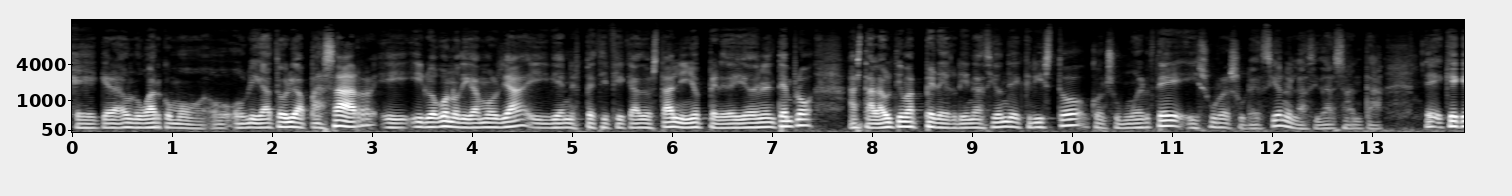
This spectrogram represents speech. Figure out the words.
eh, que era un lugar como obligatorio a pasar, y, luego no digamos ya, y bien especificado está, el niño perdido en el templo, hasta la última peregrinación de Cristo con su muerte y su resurrección en la ciudad santa. Eh, ¿qué,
